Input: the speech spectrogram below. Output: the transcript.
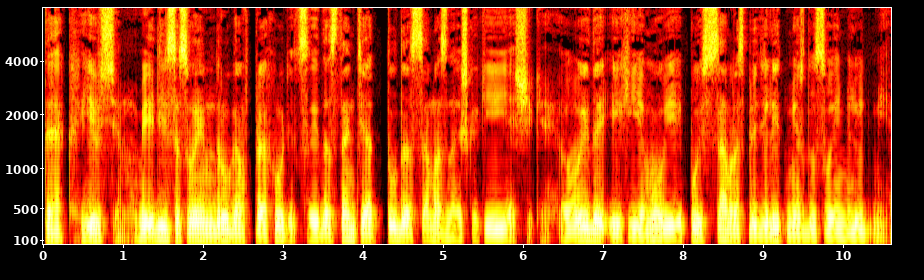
«Так, Юсим, иди со своим другом в проходец и достаньте оттуда, сама знаешь, какие ящики. Выдай их ему и пусть сам распределит между своими людьми.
